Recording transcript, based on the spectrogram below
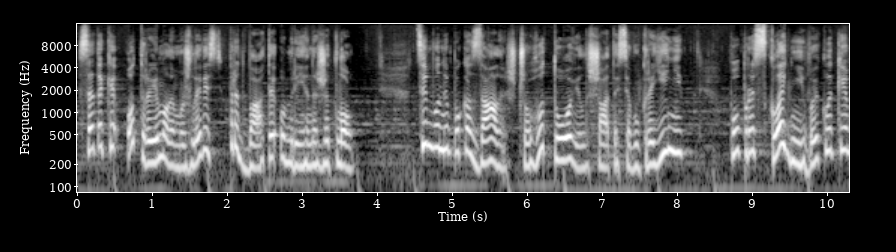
все-таки отримали можливість придбати омріяне житло. Цим вони показали, що готові лишатися в Україні попри складні виклики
